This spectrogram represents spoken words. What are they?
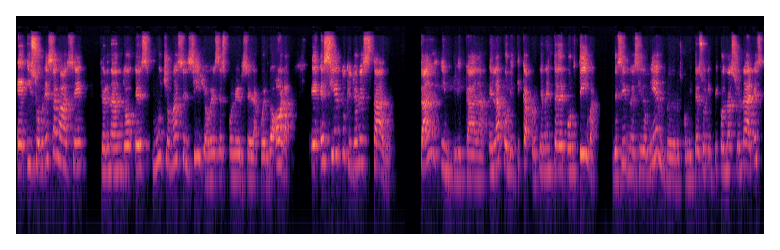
Eh, y sobre esa base, Fernando, es mucho más sencillo a veces ponerse de acuerdo. Ahora, eh, es cierto que yo no he estado tan implicada en la política propiamente deportiva decir, no he sido miembro de los comités olímpicos nacionales,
